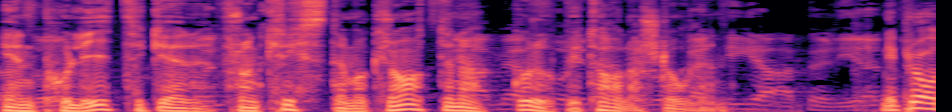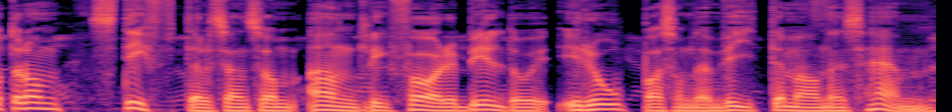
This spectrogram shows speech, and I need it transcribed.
En politiker från Kristdemokraterna går upp i talarstolen. Ni pratar om stiftelsen som andlig förebild och Europa som den vite mannens hem.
